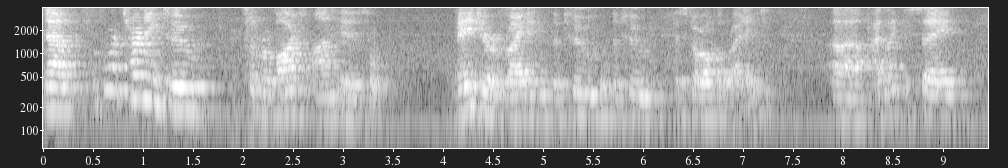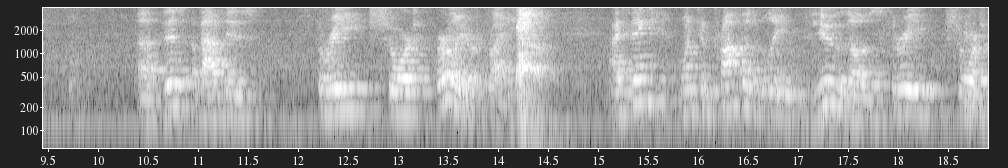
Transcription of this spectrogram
Now, before turning to some remarks on his major writings, the two, the two historical writings, uh, I'd like to say uh, this about his three short earlier writings. I think one can profitably view those three short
